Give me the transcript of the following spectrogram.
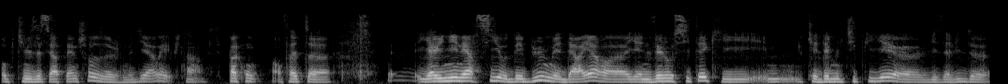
optimiser certaines choses, je me dis ah ouais putain, c'est pas con. En fait, euh, il y a une inertie au début, mais derrière il y a une vélocité qui qui est démultipliée vis-à-vis de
